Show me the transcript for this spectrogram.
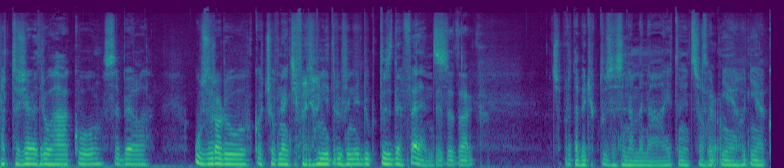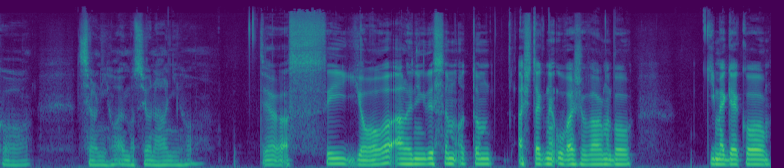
protože ve druháku se byl u zrodu kočovné divadelní družiny Ductus Deferens. Je to tak. Co pro tebe Ductus znamená? Je to něco jo. hodně, hodně jako silného, emocionálního? Jo, asi jo, ale nikdy jsem o tom až tak neuvažoval, nebo tím, jak jako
